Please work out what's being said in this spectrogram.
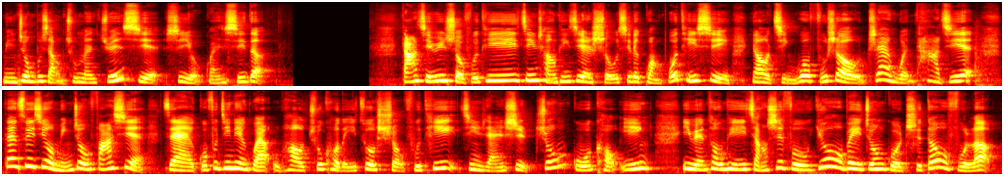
民众不想出门捐血是有关系的。搭捷运手扶梯，经常听见熟悉的广播提醒，要紧握扶手，站稳踏阶。但最近有民众发现，在国父纪念馆五号出口的一座手扶梯，竟然是中国口音。议员痛批蒋师傅又被中国吃豆腐了。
